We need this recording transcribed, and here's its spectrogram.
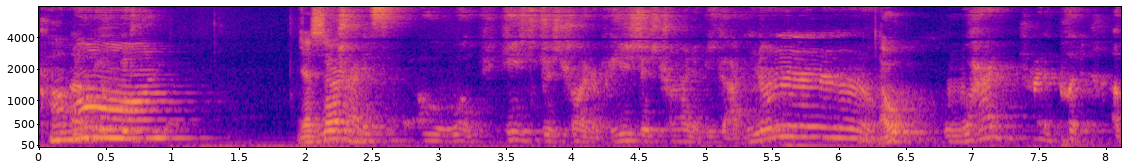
Come of on. Yes, sir. try to say, oh well, he's just trying to he's just trying to be God. No, no, no, no, no, no. Nope. Why are you trying to put a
